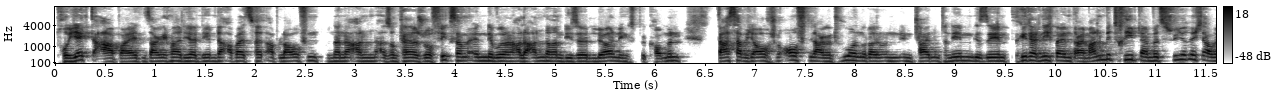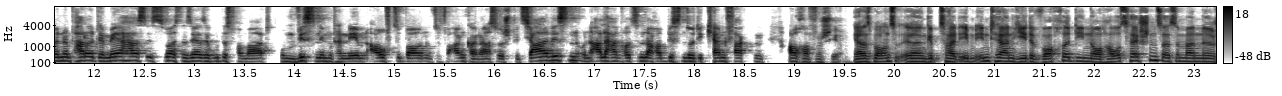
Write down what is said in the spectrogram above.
Projektarbeiten, sage ich mal, die halt neben der Arbeitszeit ablaufen und dann an, also ein kleiner Jour fix am Ende, wo dann alle anderen diese Learnings bekommen. Das habe ich auch schon oft in Agenturen oder in, in kleinen Unternehmen gesehen. Das geht halt nicht bei einem Drei-Mann-Betrieb, dann wird es schwierig, aber wenn du ein paar Leute mehr hast, ist sowas ein sehr, sehr gutes Format, um Wissen im Unternehmen aufzubauen und zu verankern. Da hast du Spezialwissen und alle haben trotzdem noch ein bisschen so die Kernfakten auch auf dem Schirm. Ja, das bei uns äh, gibt es halt eben intern jede Woche die Know-how-Sessions. Das immer eine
